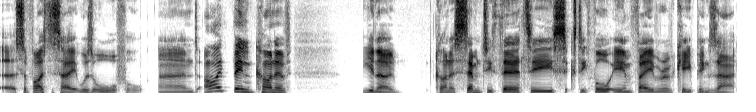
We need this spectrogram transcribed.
uh, suffice to say, it was awful. And I'd been kind of, you know, kind of 70 30, 60 40 in favour of keeping Zac,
